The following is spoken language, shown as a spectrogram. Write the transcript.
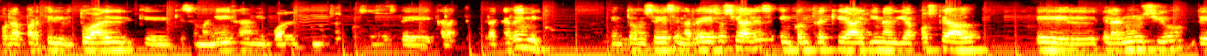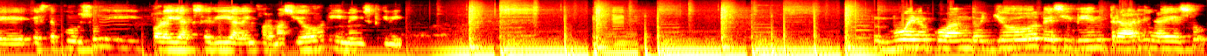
por la parte virtual que, que se manejan, igual con otros procesos de carácter académico. Entonces en las redes sociales encontré que alguien había posteado el, anuncio de este curso y por ahí accedí a la información y me inscribí. Bueno, cuando yo decidí entrar a eso,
